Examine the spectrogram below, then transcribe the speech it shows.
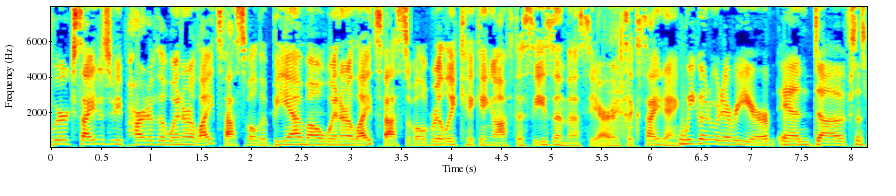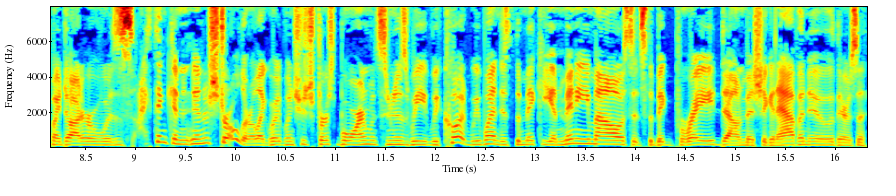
we're excited to be part of the Winter Lights Festival, the BMO Winter Lights Festival, really kicking off the season this year. It's exciting. We go to it every year, and uh, since my daughter was, I think, in, in, a stroller, like when she was first born, as soon as we, we could, we went. It's the Mickey and Minnie Mouse. It's the big parade down Michigan Avenue. There's a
